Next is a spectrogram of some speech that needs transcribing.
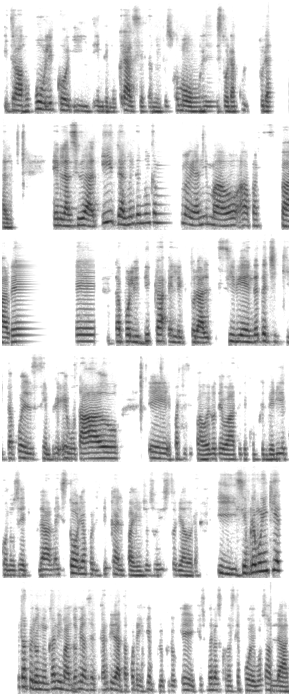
y trabajo público y en democracia, también pues como gestora cultural en la ciudad. Y realmente nunca me había animado a participar de la política electoral, si bien desde chiquita pues siempre he votado, eh, he participado de los debates, de comprender y de conocer la, la, historia política del país. Yo soy historiadora y siempre muy inquieta, pero nunca animándome a ser candidata, por ejemplo. Creo que, que, es una de las cosas que podemos hablar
